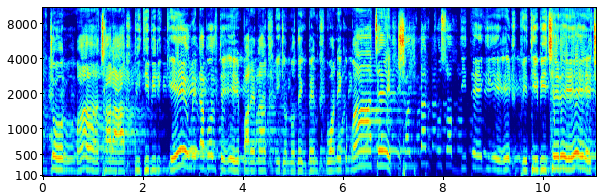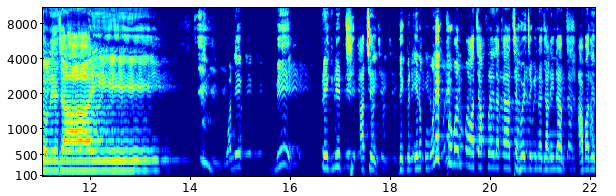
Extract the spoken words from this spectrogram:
একজন মা ছাড়া পৃথিবীর কেউ এটা বলতে পারে না। এই জন্য দেখবেন অনেক মা আছে, সন্তান প্রসব দিতে গিয়ে পৃথিবী ছেড়ে চলে যায়। অনেক মেয়ে প্রেগনেন্ট আছে দেখবেন এরকম অনেক প্রমাণ পাওয়া আছে, আপনার এলাকায় আছে, হয়েছে কিনা জানি না। আমাদের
